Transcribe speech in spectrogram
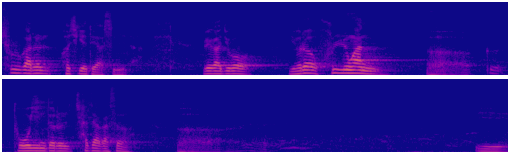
출가를 하시게 되었습니다. 그래가지고 여러 훌륭한 어, 그 도인들을 찾아가서 어, 이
